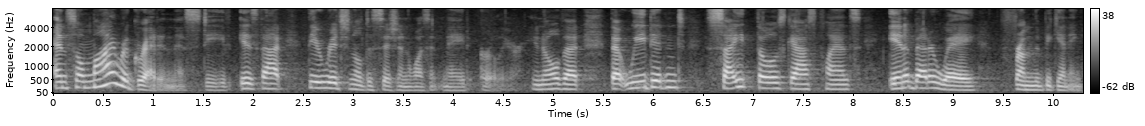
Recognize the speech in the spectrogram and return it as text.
And so my regret in this, Steve, is that the original decision wasn't made earlier. You know, that, that we didn't site those gas plants in a better way from the beginning.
